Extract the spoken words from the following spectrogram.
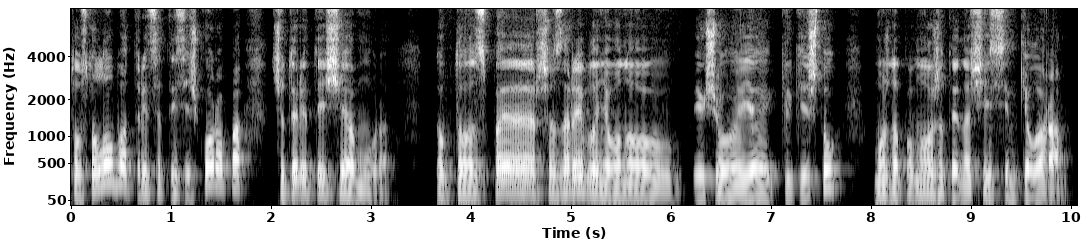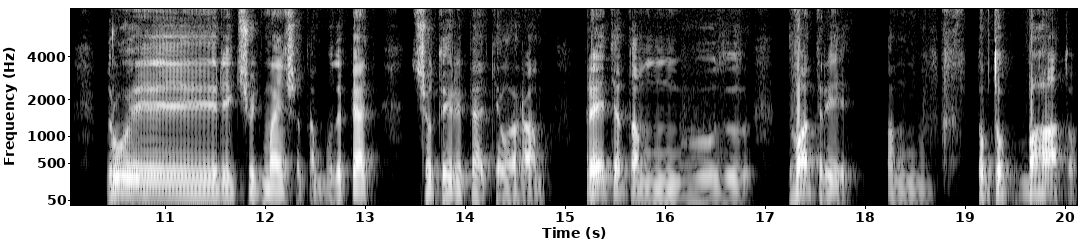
товстолоба, 30 тисяч коропа, 4 тисячі амура. Тобто, з перше зариблення, воно, якщо є кількість штук, можна помножити на 6-7 кг. Другий рік чуть менше, там буде 5, 4-5 кг. Третє там е, 2-3. Там, тобто багато.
